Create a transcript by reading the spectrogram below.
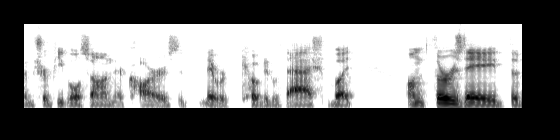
I'm sure people saw in their cars that they were coated with ash. But on Thursday, the,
